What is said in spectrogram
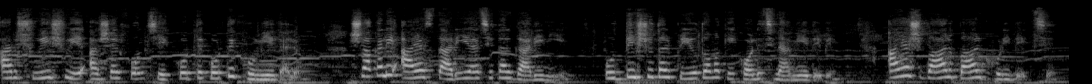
আর শুয়ে শুয়ে আশার ফোন চেক করতে করতে ঘুমিয়ে গেল। সকালে আয়াস দাঁড়িয়ে আছে তার গাড়ি নিয়ে। উদ্দেশ্য তার প্রিয়তমাকে কলেজ নামিয়ে দেবে। আয়াস বারবার ঘড়ি দেখছে।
